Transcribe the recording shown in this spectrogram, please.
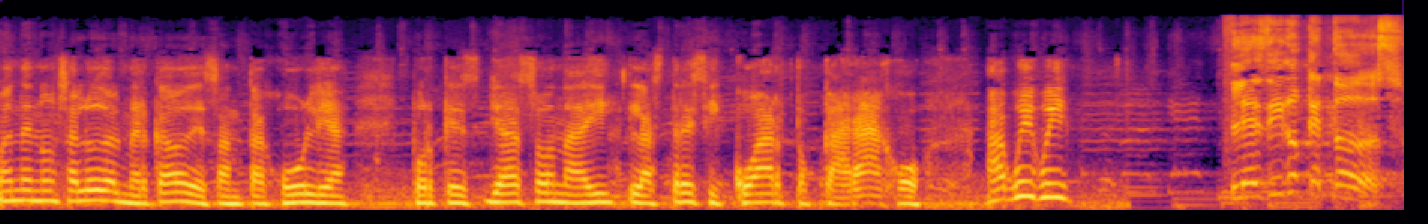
Manden un saludo al mercado de Santa Julia, porque ya son ahí las tres y cuarto, carajo. Ah, Wiwi. Les digo que todos.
